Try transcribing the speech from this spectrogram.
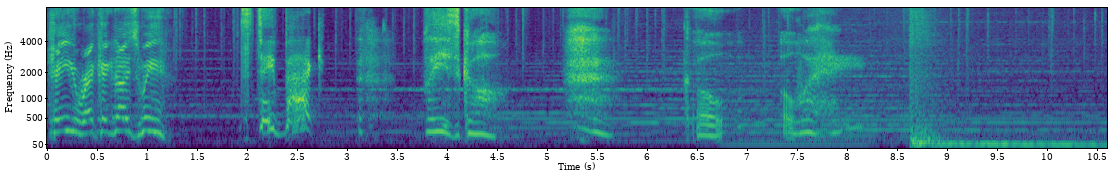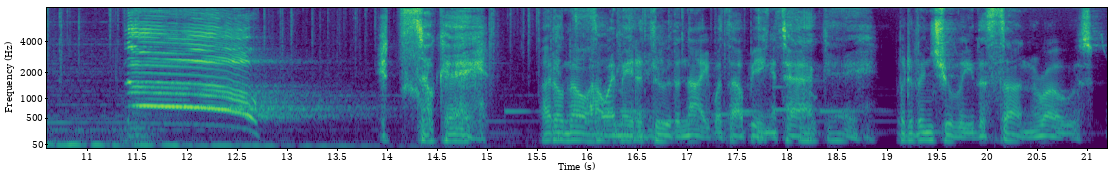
Can't you recognize me? Stay back. Please go. Go away. No! It's okay. I don't know how I made it through the night without being attacked. Okay. But eventually the sun rose.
